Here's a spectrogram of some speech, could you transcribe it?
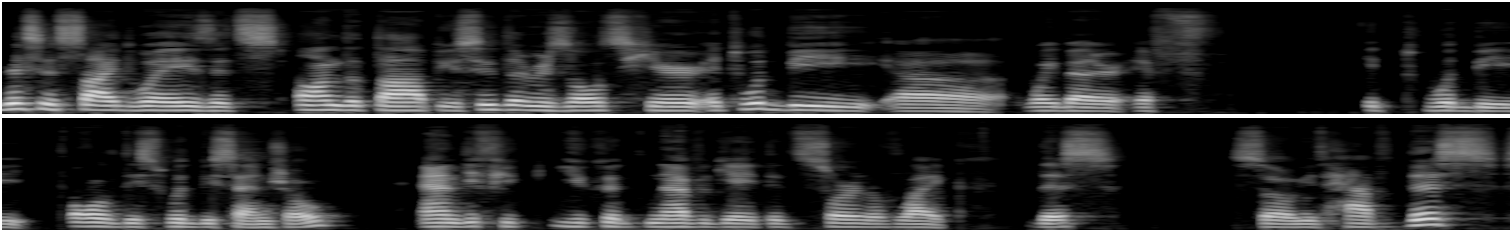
This is sideways. It's on the top. You see the results here. It would be uh, way better if it would be all this would be central, and if you you could navigate it sort of like this. So you'd have this,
